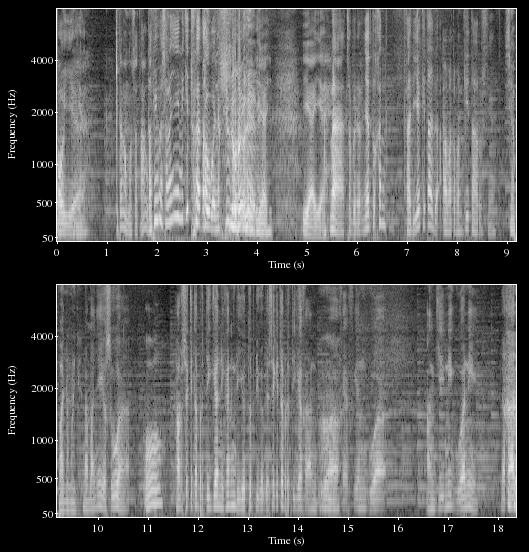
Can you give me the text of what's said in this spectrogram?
Oh iya. kita nggak mau so tahu. Tapi masalahnya ini kita nggak tahu banyak juga. Oh, iya iya. Iya iya. Nah sebenarnya tuh kan tadinya kita ada sama teman kita harusnya. siapa namanya Namanya Yosua. oh Harusnya kita bertiga nih kan di YouTube juga biasa kita bertiga kan. Gua, Hmm. Kevin, gua, Anggi nih, gua nih. Ya kan?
